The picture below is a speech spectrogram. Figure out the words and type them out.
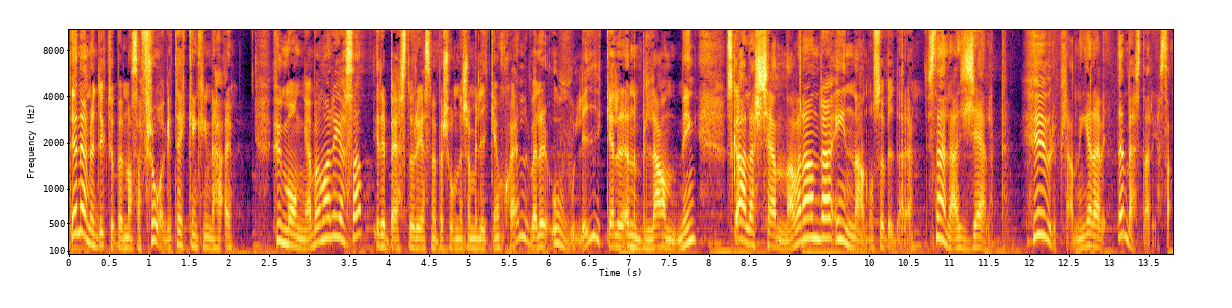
Det har nämligen dykt upp en massa frågetecken kring det här. Hur många bör man resa? Är det bäst att resa med personer som är lika en själv eller olik eller en blandning? Ska alla känna varandra innan och så vidare? Snälla hjälp! Hur planerar vi den bästa resan?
